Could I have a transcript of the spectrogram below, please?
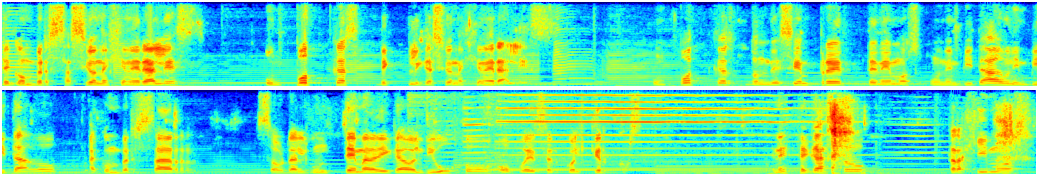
de Conversaciones Generales, un podcast de explicaciones generales. Un podcast donde siempre tenemos un invitado, un invitado a conversar sobre algún tema dedicado al dibujo o puede ser cualquier cosa. En este caso trajimos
